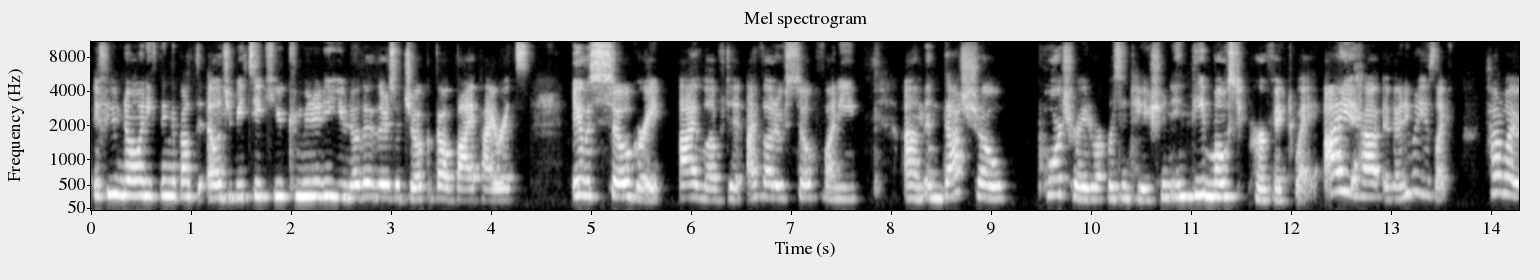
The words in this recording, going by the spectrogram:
If you know anything about the LGBTQ community, you know that there's a joke about bi pirates. It was so great. I loved it. I thought it was so funny. Um, and that show portrayed representation in the most perfect way. I have, if anybody is like, how do I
